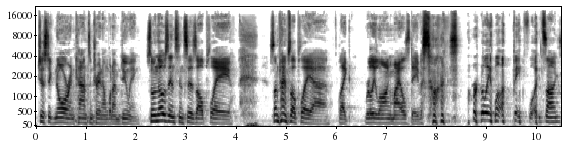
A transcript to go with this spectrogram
just ignore and concentrate on what I'm doing. So in those instances, I'll play, sometimes I'll play uh, like really long Miles Davis songs or really long Pink Floyd songs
